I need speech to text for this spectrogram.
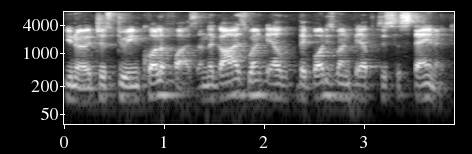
you know just doing qualifiers, and the guys won't be able, their bodies won't be able to sustain it.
